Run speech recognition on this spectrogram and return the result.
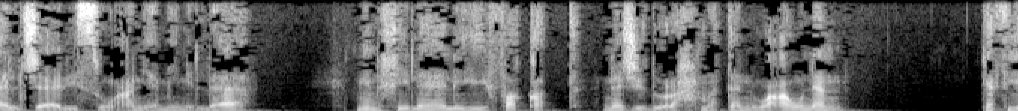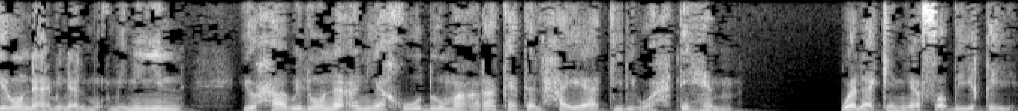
الجالس عن يمين الله. من خلاله فقط نجد رحمة وعونا. كثيرون من المؤمنين يحاولون أن يخوضوا معركة الحياة لوحدهم. ولكن يا صديقي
